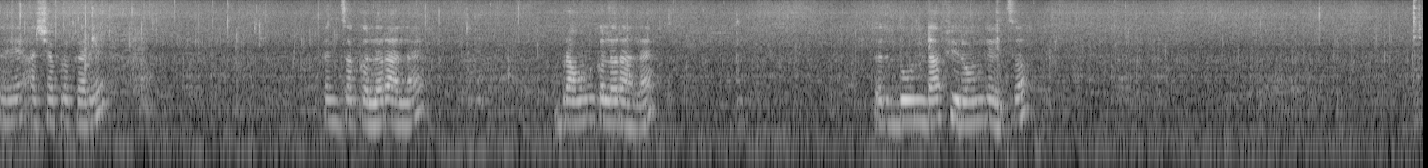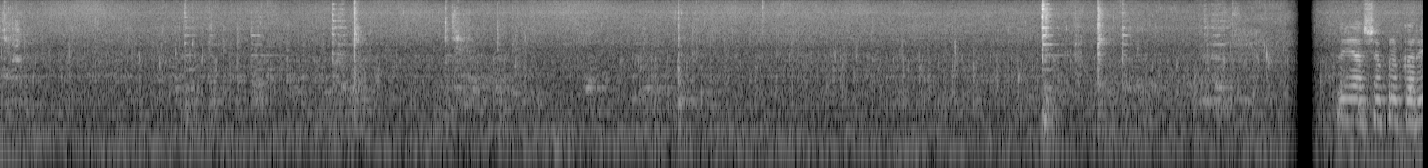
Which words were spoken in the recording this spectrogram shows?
तर अशा प्रकारे त्यांचा कलर आलाय. ब्राऊन कलर आलाय. तर दोनदा फिरवून घ्यायचं. तर हे अशा प्रकारे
